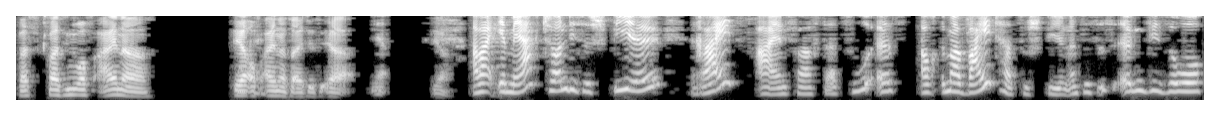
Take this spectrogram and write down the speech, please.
was quasi nur auf einer, eher Okay. auf einer Seite ist, eher. Ja. Ja. Aber ihr merkt schon, dieses Spiel reizt einfach dazu, es auch immer weiter zu spielen. Also es ist irgendwie so,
